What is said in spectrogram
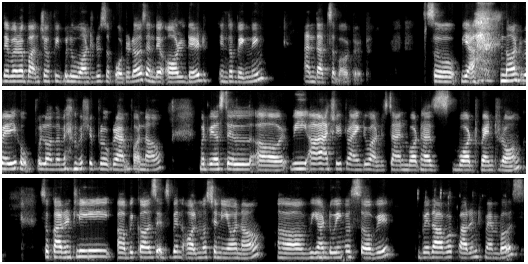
there were a bunch of people who wanted to supported us and they all did in the beginning and that's about it. So yeah not very hopeful on the membership program for now but we are still uh, we are actually trying to understand what has what went wrong. So currently uh, because it's been almost a year now uh, we are doing a survey with our current members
